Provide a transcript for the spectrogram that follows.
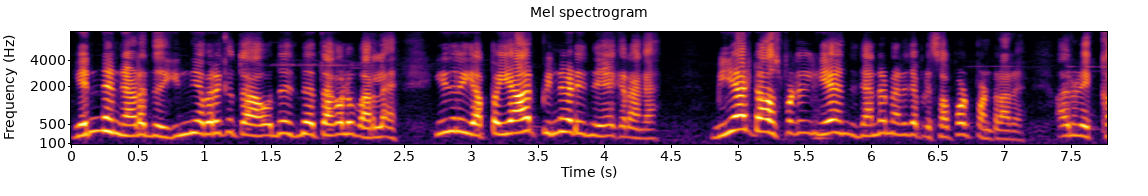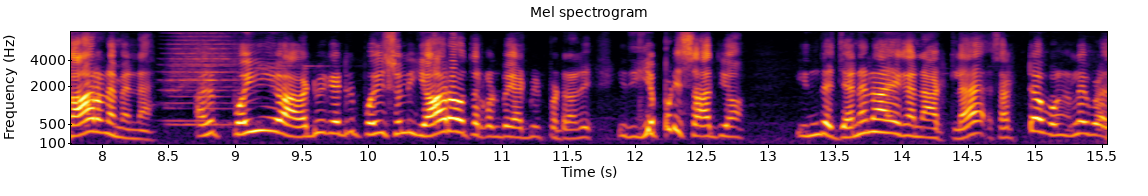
என்ன நடந்தது? இன்ன வரைக்கும் த- வந்து இந்த தகவலும் வரல. இதில் எப்போ யார் பின்னாடி இருந்து ஏற்கிறாங்க மியாட் ஹாஸ்பிட்டல் ஏன் இந்த ஜெனரல் மேனேஜர் அப்படி சப்போர்ட் பண்ணுறாரு அதனுடைய காரணம் என்ன? அது பொய் அட்வொகேட் பொய் சொல்லி யாரோ ஒருத்தர் கொண்டு போய் அட்மிட் பண்ணுறாரு இது எப்படி சாத்தியம்? இந்த ஜனநாயக நாட்டில் சட்ட ஒழுங்கில் இவ்வளோ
